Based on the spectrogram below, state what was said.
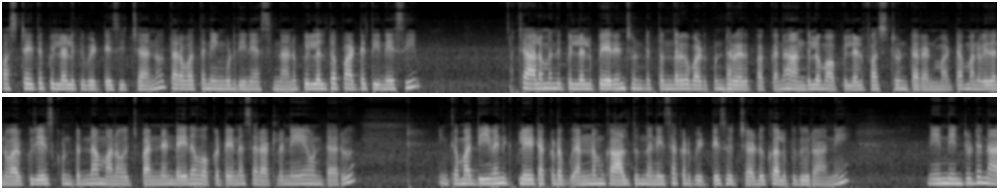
ఫస్ట్ అయితే పిల్లలకి పెట్టేసి ఇచ్చాను. తర్వాత నేను కూడా తినేస్తున్నాను. పిల్లలతో పాటే తినేసి చాలామంది పిల్లలు పేరెంట్స్ ఉంటే తొందరగా పడుకుంటారు కదా పక్కన. అందులో మా పిల్లలు ఫస్ట్ ఉంటారనమాట మనం ఏదైనా వర్క్ చేసుకుంటున్నా మనం వచ్చి పన్నెండు అయినా ఒకటైనా సరే అట్లనే ఉంటారు. ఇంకా మా దీవెనికి ప్లేట్ అక్కడ అన్నం కాలుతుందనేసి అక్కడ పెట్టేసి వచ్చాడు కలుపుదూరా అని నేను తింటుంటే నా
